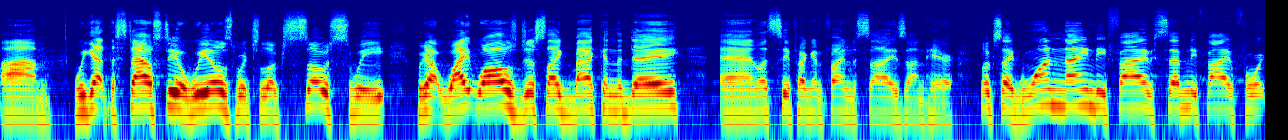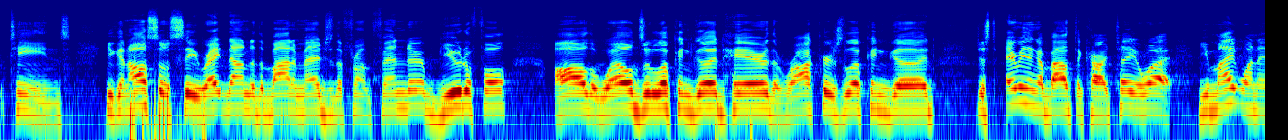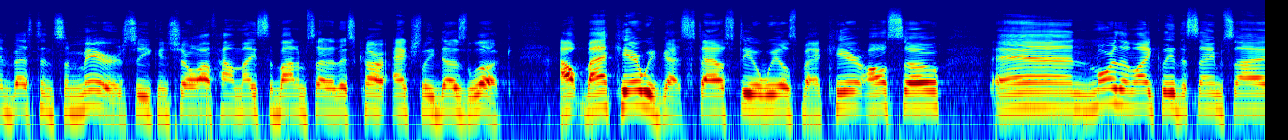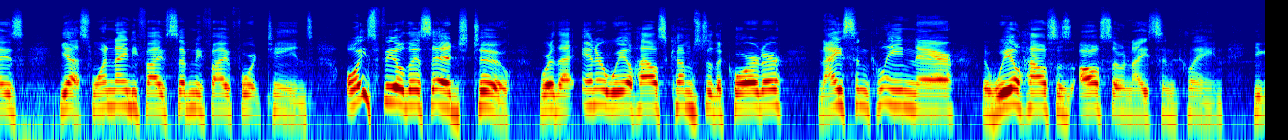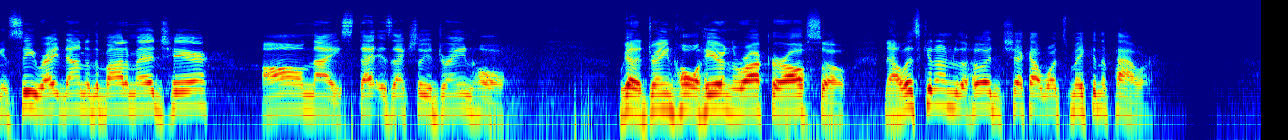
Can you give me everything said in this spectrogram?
Um, we got the style steel wheels, which look so sweet. We got white walls, just like back in the day. And let's see if I can find the size on here. Looks like 195 75 14s. You can also see right down to the bottom edge of the front fender, beautiful. All the welds are looking good here, the rocker's looking good. Just everything about the car. I tell you what, you might want to invest in some mirrors so you can show off how nice the bottom side of this car actually does look. Out back here, we've got style steel wheels back here also and more than likely the same size. Yes, 195 75 14s. Always feel this edge too, where that inner wheelhouse comes to the quarter. Nice and clean there. The wheelhouse is also nice and clean. You can see right down to the bottom edge here. All nice. That is actually a drain hole. We got a drain hole here in the rocker also. Now let's get under the hood and check out what's making the power.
